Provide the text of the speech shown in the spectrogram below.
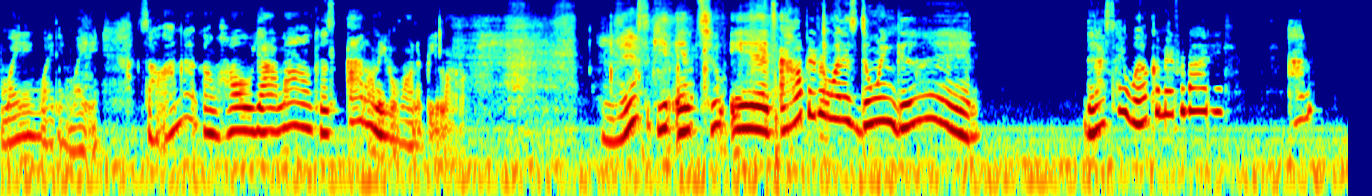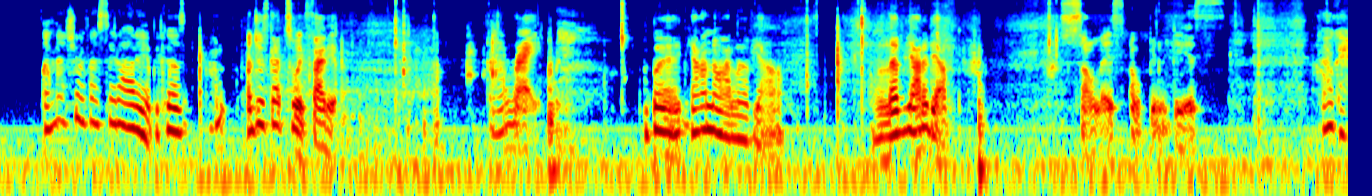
waiting, waiting, waiting. So I'm not to hold y'all long because I don't even want to be long. Let's get into it. I hope everyone is doing good. Did I say welcome, everybody? I'm, I'm not sure if I said all that because I'm, I just got too excited. All right. But y'all know I love y'all. Love y'all to death. So let's open this. Okay.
